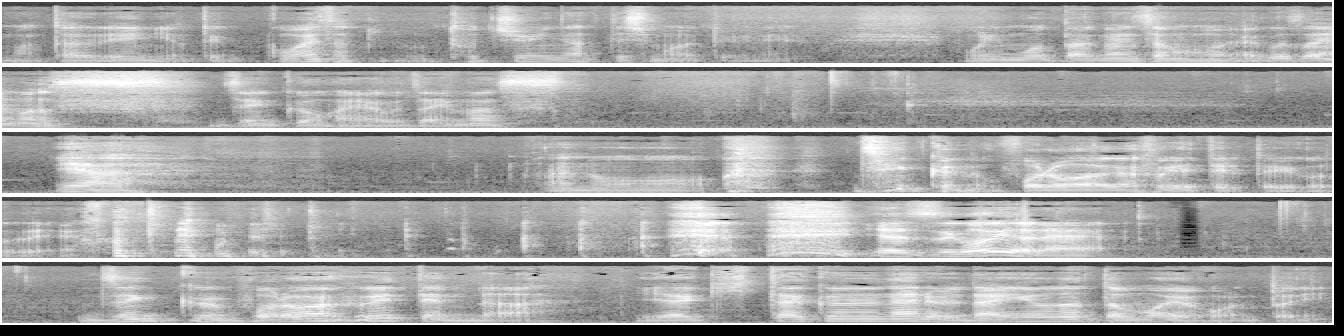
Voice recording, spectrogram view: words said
また例によってご挨拶の途中になってしまうというね。森本あかねさんおはようございます。善くんおはようございます。いやあの善くんのフォロワーが増えてるということで本当におめでたい。いやすごいよね。善くんフォロワー増えてんだ。いや聞きたくなる内容だと思うよ本当に。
